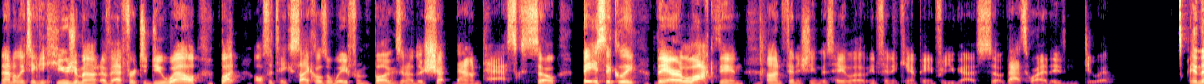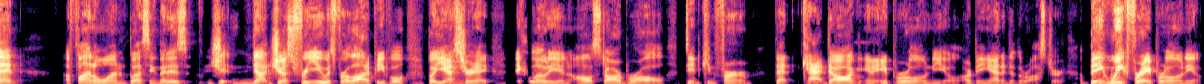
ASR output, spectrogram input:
not only take a huge amount of effort to do well, but also take cycles away from bugs and other shutdown tasks. So basically, they are locked in on finishing this Halo Infinite campaign for you guys. So that's why they didn't do it. And then a final one blessing that is j- not just for you, it's for a lot of people. But hmm. yesterday, Nickelodeon All Star Brawl did confirm that Cat Dog and April O'Neil are being added to the roster. A big week for April O'Neil.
